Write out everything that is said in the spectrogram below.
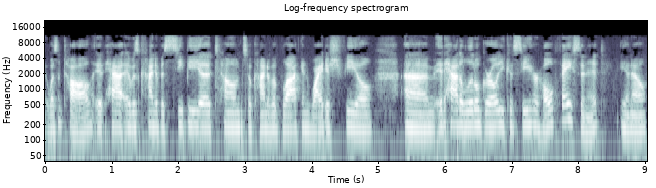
It wasn't tall. It had it was kind of a sepia tone so kind of a black and whitish feel. Um, it had a little girl. You could see her whole face in it you know.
